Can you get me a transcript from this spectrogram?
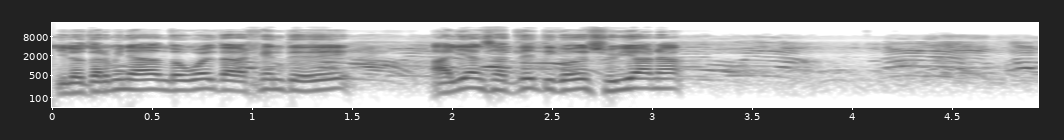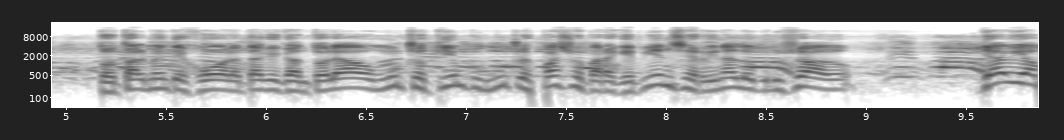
y lo termina dando vuelta a la gente de Alianza Atlético de Sullana. Totalmente jugado el ataque Cantolado, mucho tiempo y mucho espacio para que piense Rinaldo Cruzado. Ya habíamos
